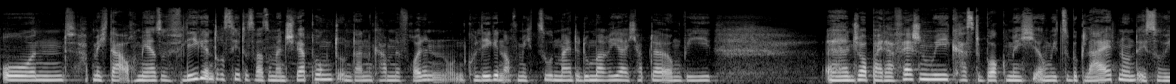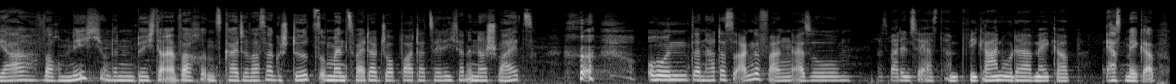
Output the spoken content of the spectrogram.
und habe mich da auch mehr so für Pflege interessiert. Das war so mein Schwerpunkt. Und dann kam eine Freundin und Kollegin auf mich zu und meinte, du Maria, ich habe da irgendwie einen Job bei der Fashion Week, hast du Bock, mich irgendwie zu begleiten? Und ich so, ja, warum nicht? Und dann bin ich da einfach ins kalte Wasser gestürzt und mein zweiter Job war tatsächlich dann in der Schweiz. und dann hat das angefangen. Also Was war denn zuerst, vegan oder Make-up? Erst Make-up.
